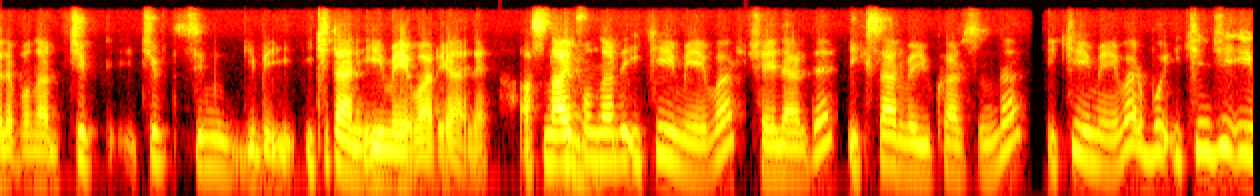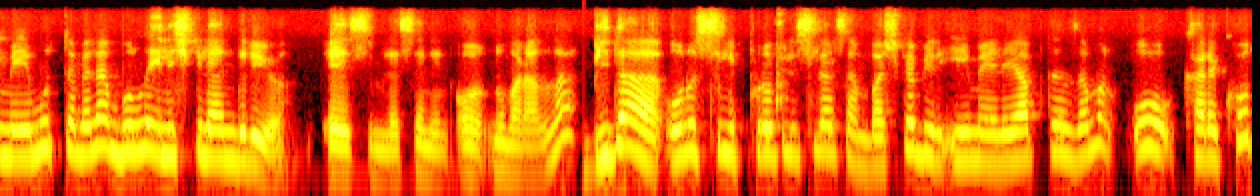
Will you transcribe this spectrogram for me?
telefonlar çift çift sim gibi iki tane e-mail var yani. Aslında iPhone'larda iki e-mail var şeylerde XR ve yukarısında iki e-mail var. Bu ikinci e-mail muhtemelen bununla ilişkilendiriyor e-simle senin o numaranla. Bir daha onu silip profili silersen başka bir e-mail'e yaptığın zaman o kare kod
